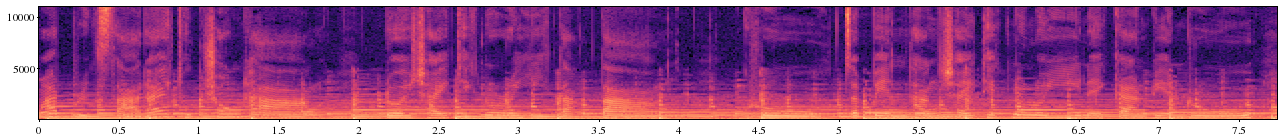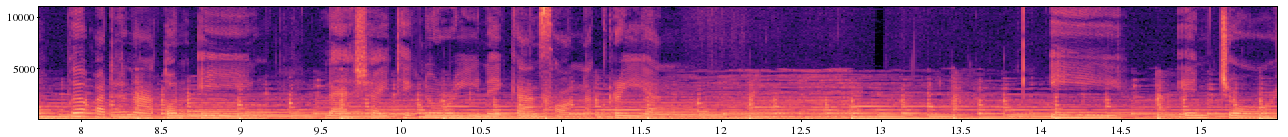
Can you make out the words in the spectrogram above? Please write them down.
มารถปรึกษาได้ทุกช่องทาง โดยใช้เทคโนโลยีต่างๆ ครูจะเป็นทั้งใช้เทคโนโลยีในการเรียนรู้ เพื่อพัฒนาตนเอง และใช้เทคโนโลยีในการสอนนักเรียน E enjoy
